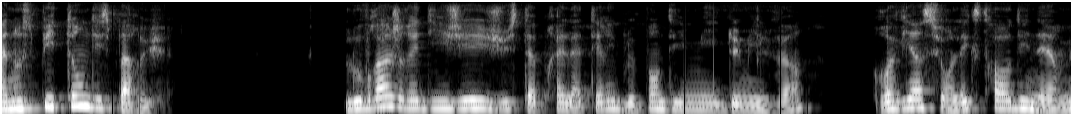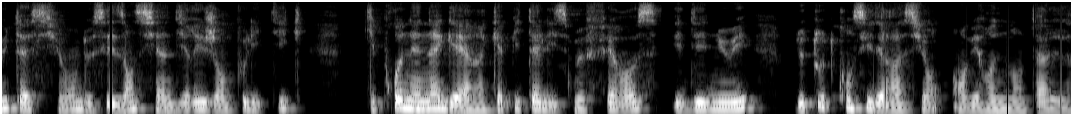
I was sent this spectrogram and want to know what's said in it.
Un hospiton disparu. L'ouvrage rédigé juste après la terrible pandémie 2020 revient sur l'extraordinaire mutation de ces anciens dirigeants politiques qui prônaient naguère un capitalisme féroce et dénué de toute considération environnementale.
